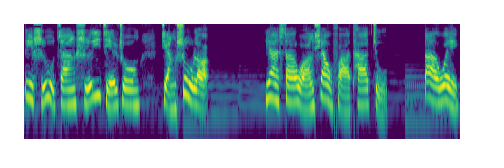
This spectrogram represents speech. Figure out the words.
第十五章十一节中，讲述了亚撒王效法他主大卫，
